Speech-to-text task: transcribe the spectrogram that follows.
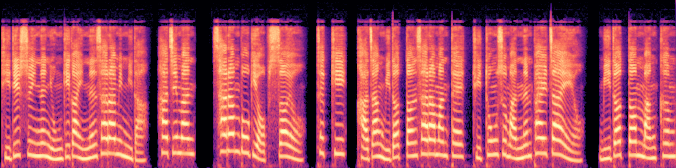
디딜 수 있는 용기가 있는 사람입니다. 하지만 사람 복이 없어요. 특히 가장 믿었던 사람한테 뒤통수 맞는 팔자예요. 믿었던 만큼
